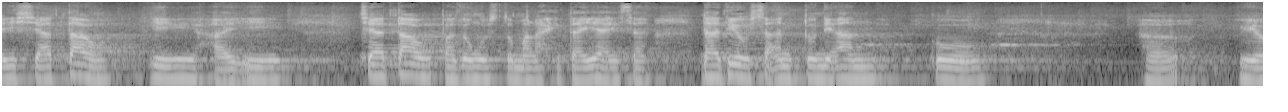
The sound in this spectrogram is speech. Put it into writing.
isya tao i hay i ciatau padungus tu malahitaya malahitay dadiu sa antunian ku yo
